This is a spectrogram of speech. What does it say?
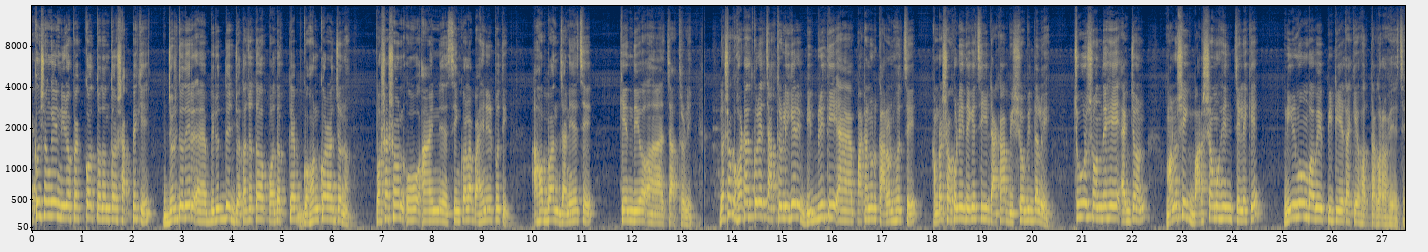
একই সঙ্গে নিরপেক্ষ তদন্ত সাপেক্ষে জড়িতদের বিরুদ্ধে যথাযথ পদক্ষেপ গ্রহণ করার জন্য প্রশাসন ও আইন শৃঙ্খলা বাহিনীর প্রতি আহ্বান জানিয়েছে কেন্দ্রীয় ছাত্রলীগ। দর্শক, হঠাৎ করে ছাত্রলীগের বিবৃতি পাঠানোর কারণ হচ্ছে আমরা সকলেই দেখেছি ঢাকা বিশ্ববিদ্যালয়ে চোর সন্দেহে একজন মানসিক ভারসাম্যহীন ছেলেকে নির্মমভাবে পিটিয়ে তাকে হত্যা করা হয়েছে।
